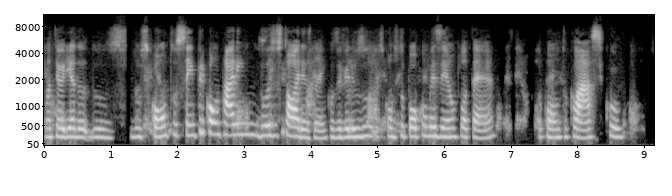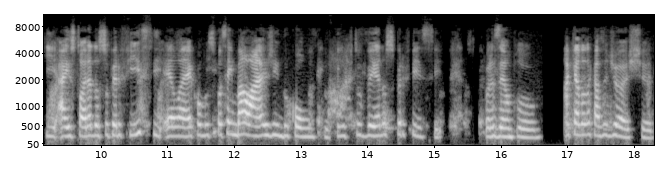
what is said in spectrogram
uma teoria do, dos, dos contos sempre contarem duas histórias, né? Inclusive ele usa os contos do Poe como exemplo até do conto clássico que a história da superfície ela é como se fosse a embalagem do conto, aquilo que tu vê na superfície. Por exemplo, a queda da casa de Usher.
